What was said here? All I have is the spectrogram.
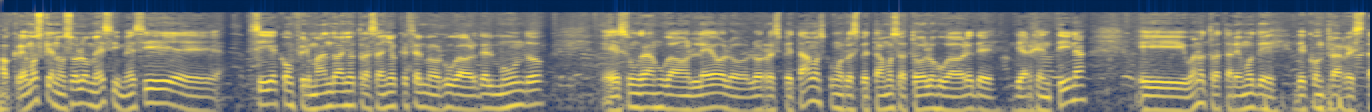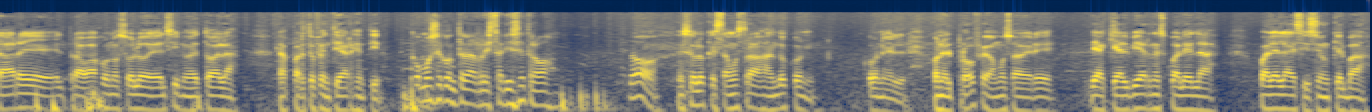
No, creemos que no solo Messi, Messi eh, sigue confirmando año tras año que es el mejor jugador del mundo, es un gran jugador Leo, lo, lo respetamos como respetamos a todos los jugadores de, de Argentina y bueno, trataremos de, de contrarrestar eh, el trabajo no solo de él, sino de toda la, la parte ofensiva argentina. ¿Cómo se contrarrestaría ese trabajo? No, eso es lo que estamos trabajando con, con, el, con el profe, vamos a ver eh, de aquí al viernes cuál es la, cuál es la decisión que él va,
